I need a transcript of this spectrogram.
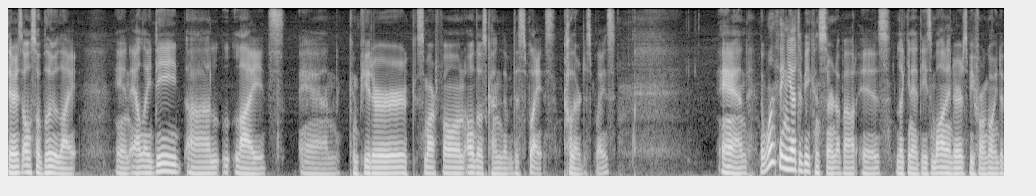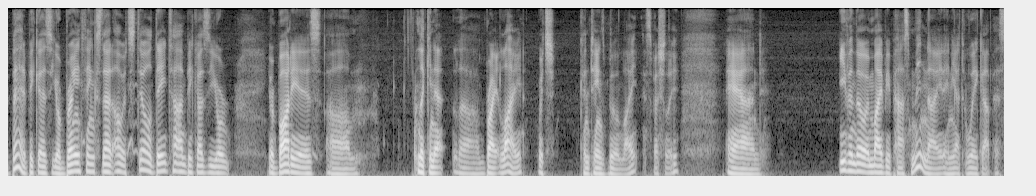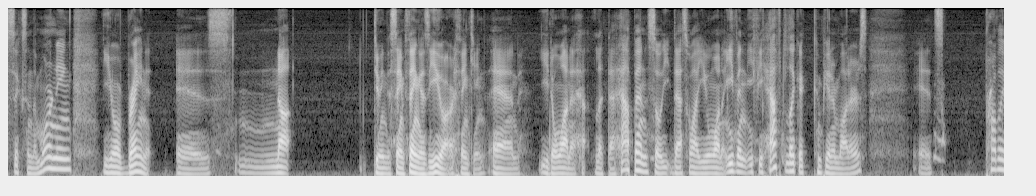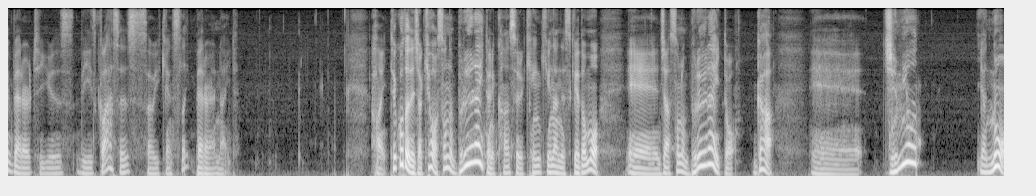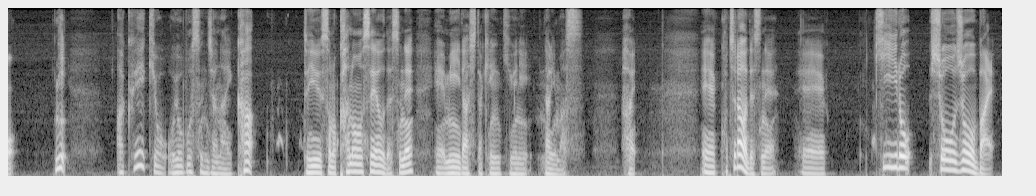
there is also blue light in LED uh, lights and computer, smartphone, all those kinds of displays, color displays. And the one thing you have to be concerned about is looking at these monitors before going to bed because your brain thinks that oh it's still daytime because your your body is um, looking at the bright light which contains blue light especially. And even though it might be past midnight and you have to wake up at six in the morning your brain is not doing the same thing as you are thinking. And you don't want to ha- let that happen so that's why you want to even if you have to look at computer monitors it's probably better to use these glasses so you can sleep better at night はい。ということで、じゃあ今日はそのブルーライトに関する研究なんですけれども、えーじゃあそのブルーライトが、えー寿命や脳に悪影響を及ぼすんじゃないかというその可能性をですね、えー見出した研究になります。はい。えーこちらはですね、えー黄色症状映え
